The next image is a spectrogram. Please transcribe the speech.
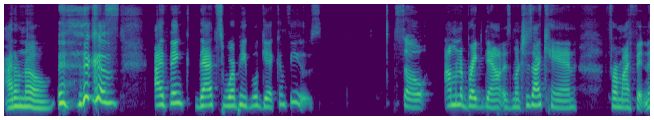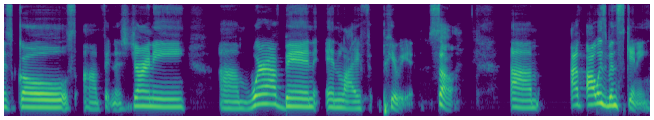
I don't know because I think that's where people get confused. So I'm going to break down as much as I can for my fitness goals, um, fitness journey, um, where I've been in life, period. So um, I've always been skinny.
